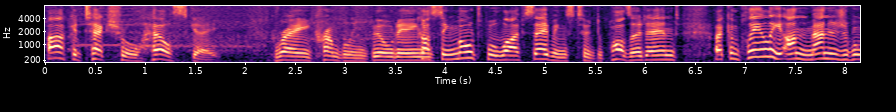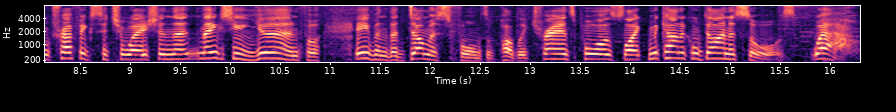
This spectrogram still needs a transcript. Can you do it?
architectural hellscape grey crumbling building, costing multiple life savings to deposit and a completely unmanageable traffic situation that makes you yearn for even the dumbest forms of public transports like mechanical dinosaurs. Wow,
